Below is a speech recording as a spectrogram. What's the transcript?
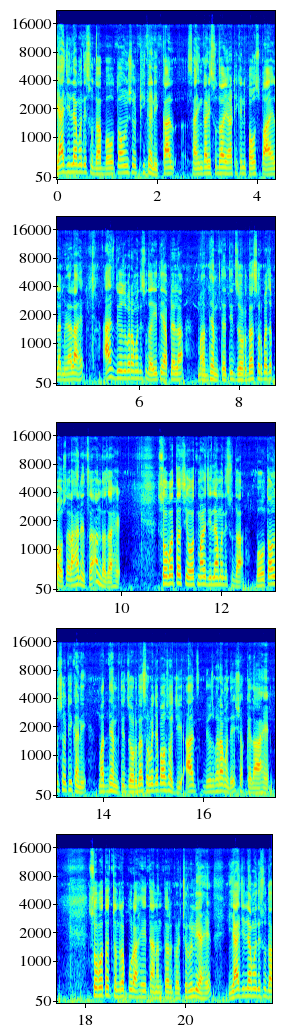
या जिल्ह्यामध्ये सुद्धा बहुतांश ठिकाणी काल सायंकाळी सुद्धा या ठिकाणी पाऊस पाहायला मिळाला आहे. आज दिवसभरामध्ये सुद्धा इथे आपल्याला मध्यम ते ती जोरदार स्वरूपाचा पाऊस राहण्याचा अंदाज आहे. सोबतच यवतमाळ जिल्ह्यामध्ये सुद्धा बहुतांश ठिकाणी मध्यम ते जोरदार स्वरूपाच्या पावसाची आज दिवसभरामध्ये शक्यता आहे. सोबतच चंद्रपूर आहे त्यानंतर गडचिरोली आहे. या जिल्ह्यामध्ये सुद्धा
